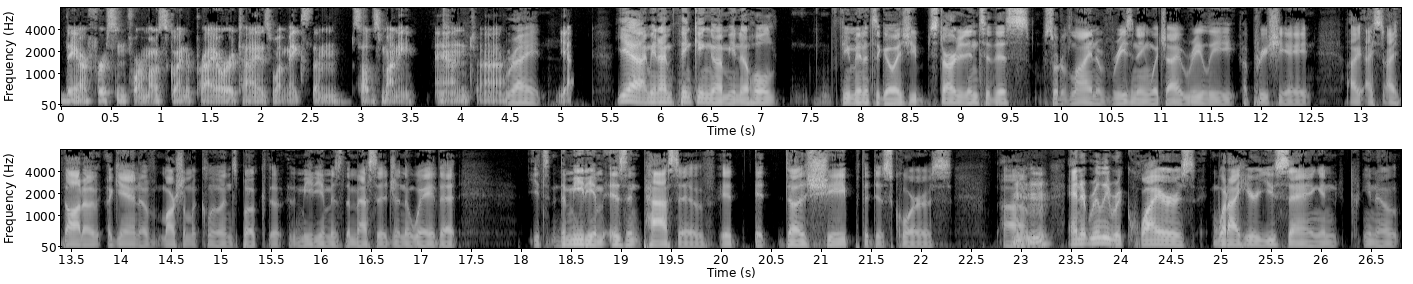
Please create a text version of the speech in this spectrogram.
they are first and foremost going to prioritize what makes themselves money and uh, right yeah yeah i mean i'm thinking i mean a whole few minutes ago as you started into this sort of line of reasoning which i really appreciate I, I, I thought of, again of Marshall McLuhan's book, the, the Medium is the Message, and the way that it's the medium isn't passive. It it does shape the discourse, um, mm-hmm. and it really requires what I hear you saying, and you know,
